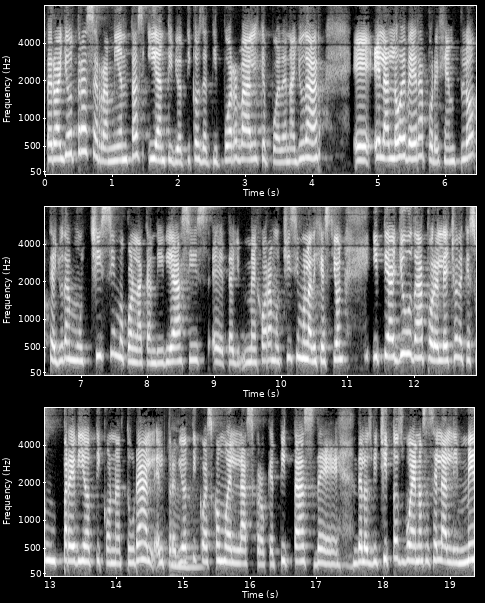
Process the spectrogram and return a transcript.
pero hay otras herramientas y antibióticos de tipo herbal que pueden ayudar. Eh, el aloe vera, por ejemplo, te ayuda muchísimo con la candidiasis, eh, te mejora muchísimo la digestión y te ayuda por el hecho de que es un prebiótico natural. El prebiótico es como en las croquetitas de, de los bichitos buenos, es el alimento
